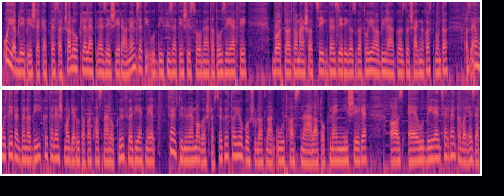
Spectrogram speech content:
Újabb lépéseket tesz a csalók leleplezésére a Nemzeti Útdíj Fizetési Szolgáltató ZRT. Bartal Tamás a cég vezérigazgatója a világgazdaságnak azt mondta, az elmúlt években a díjköteles magyar utakat használó külföldieknél feltűnően magasra szökött a jogosulatlan úthasználatok mennyisége. Az EU díjrendszerben tavaly ezek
